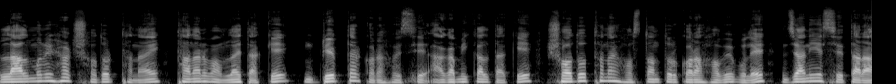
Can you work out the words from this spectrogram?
লালমনিরহাট সদর থানায় থানার মামলায় তাকে গ্রেপ্তার করা হয়েছে। আগামীকাল তাকে সদর থানায় হস্তান্তর করা হবে বলে জানিয়েছে তারা।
